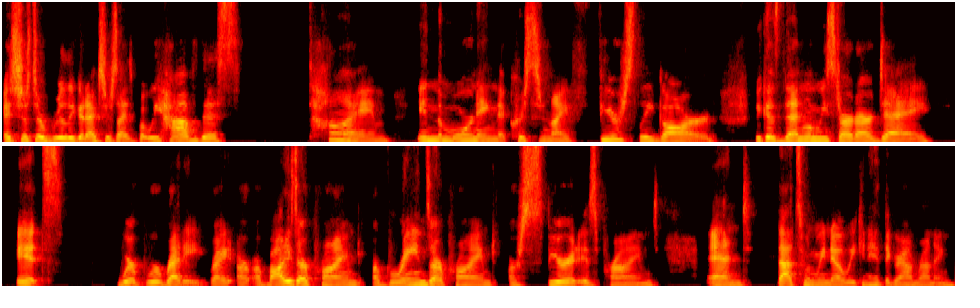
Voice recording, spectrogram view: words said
It's just a really good exercise, but we have this time in the morning that Kristen and I fiercely guard because then when we start our day, it's we're, we're ready, right? Our, our bodies are primed, our brains are primed, our spirit is primed. And that's when we know we can hit the ground running.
